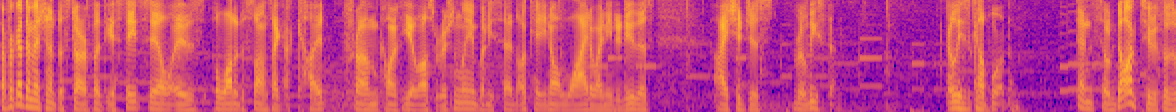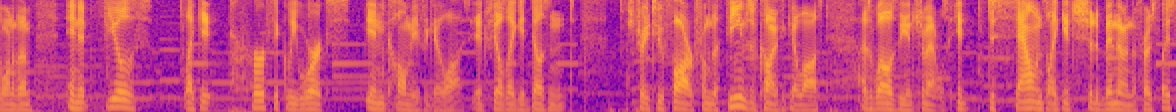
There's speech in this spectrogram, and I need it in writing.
I forgot to mention at the start, but the estate sale is a lot of the songs like a cut from Call Me If You Get Lost originally, but he said, okay, you know why do I need to do this? I should just release them, at least a couple of them. And so Dogtooth was one of them, and it feels like it perfectly works in Call Me If You Get Lost. It feels like it doesn't stray too far from the themes of Call Me If You Get Lost, as well as the instrumentals. It just sounds like it should have been there in the first place.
